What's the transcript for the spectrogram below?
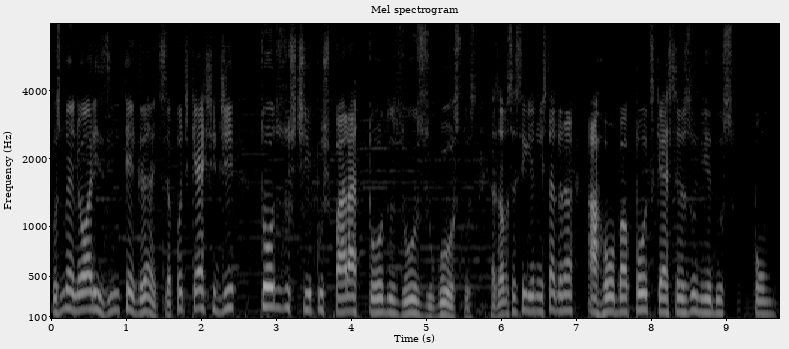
os melhores integrantes. É podcast de todos os tipos para todos os gostos. É só você seguir no Instagram, podcastersunidos.com.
